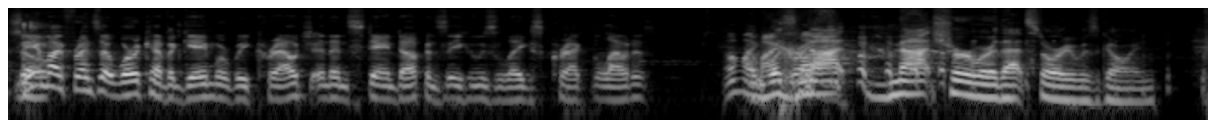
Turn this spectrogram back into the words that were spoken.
So- Me and my friends at work have a game where we crouch and then stand up and see whose legs crack the loudest. Oh my My was god! not not sure where that story was going.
